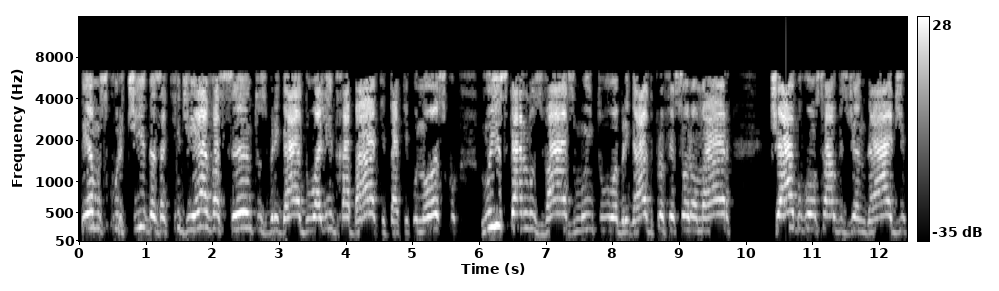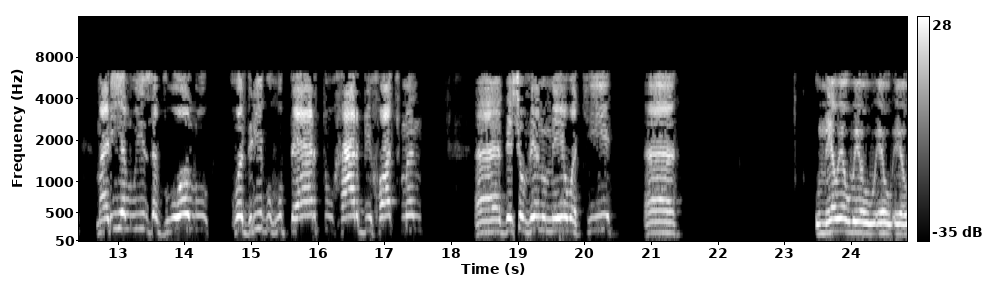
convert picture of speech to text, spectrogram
Temos curtidas aqui de Eva Santos, obrigado. Walid Rabah, que está aqui conosco. Luiz Carlos Vaz, muito obrigado. Professor Omar. Tiago Gonçalves de Andrade. Maria Luísa Vuolo, Rodrigo Ruperto, Harby Hotman. Uh, deixa eu ver no meu aqui. Uh, o meu eu, eu, eu, eu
